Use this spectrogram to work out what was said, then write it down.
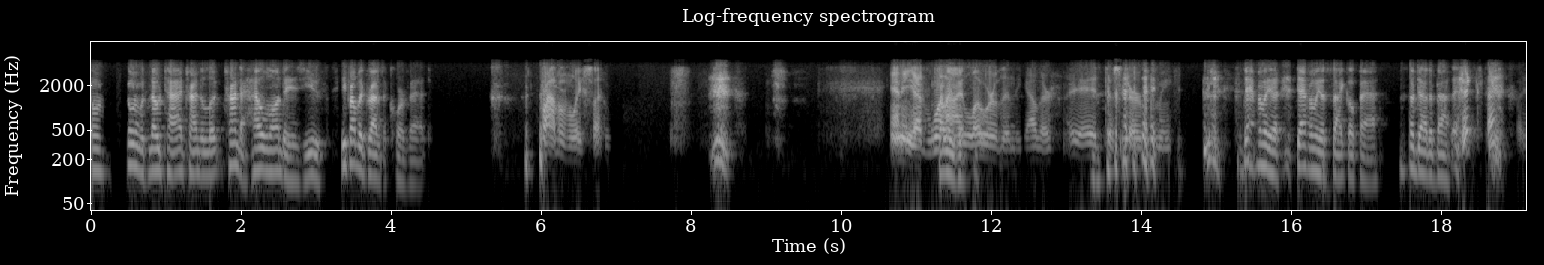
going going with no tie, trying to look, trying to hold on to his youth. He probably drives a Corvette. Probably so. And he had one eye lower than the other. It disturbed me. definitely a definitely a psychopath, no doubt about it. Exactly.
